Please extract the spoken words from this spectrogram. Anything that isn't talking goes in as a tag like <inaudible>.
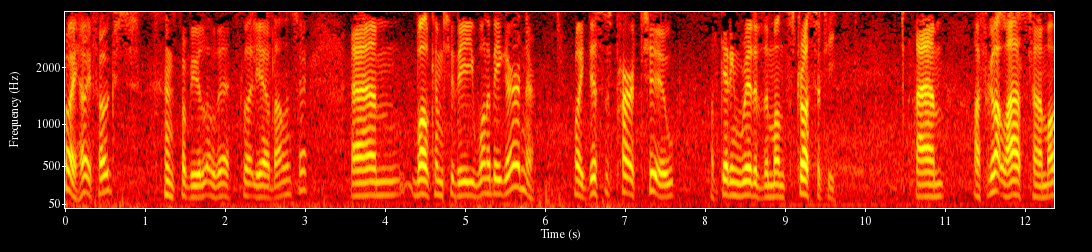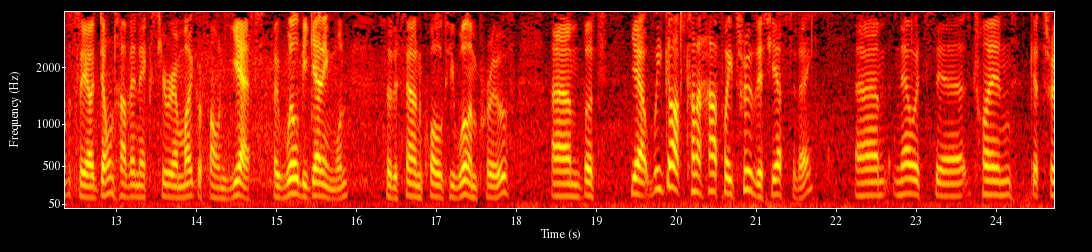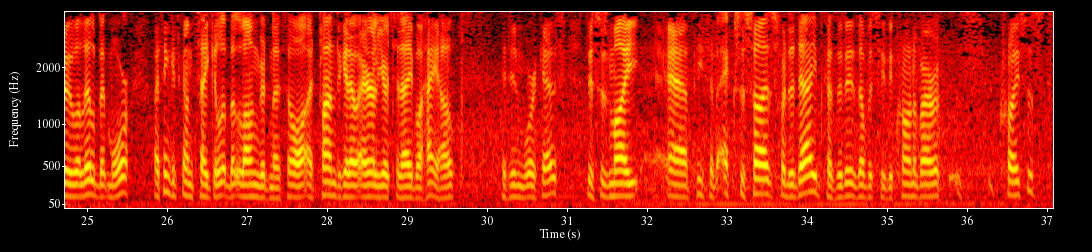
Right, hi folks. <laughs> it's probably a little bit slightly out of balance here. Um, welcome to the Wannabe Gardener. Right, this is part two of getting rid of the monstrosity. Um, I forgot last time, obviously I don't have an exterior microphone yet. I will be getting one, so the sound quality will improve. Um, but yeah, we got kind of halfway through this yesterday. Um, now it's uh, try and get through a little bit more. I think it's going to take a little bit longer than I thought. I planned to get out earlier today, but hey ho, it didn't work out. This is my uh, piece of exercise for the day because it is obviously the coronavirus crisis,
